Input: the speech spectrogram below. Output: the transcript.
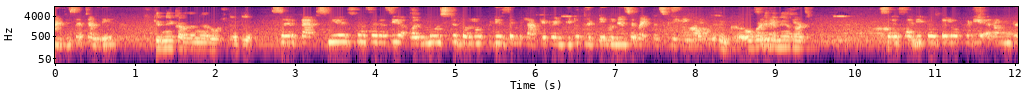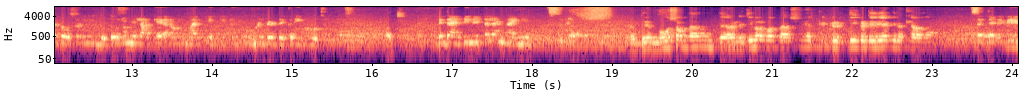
ਹਾਂਜੀ ਸਰ ਚੱਲਦੀ ਹੈ ਕਿੰਨੀ ਕਰ ਦਿੰਦੇ ਆ ਰੋਜ਼ ਦੇ ਦੀ ਸਰ ਪੈਪਸਮੀਅਰਸ ਦਾ ਸਰ ਅਸੀਂ ਆਲਮੋਸਟ ਦੋਨੋਂ ਓਪੀਡੀਜ਼ ਦੇ ਮਿਲਾ ਕੇ 20 ਤੋਂ 30 ਹੁੰਦੇ ਆ ਸਰਵਾਈਕਲ ਸਕਰੀਨਿੰਗ ਓਪੀਡੀ ਕਿੰਨੀ ਆ ਤੁਹਾਡੀ ਸਰ ਸਾਡੀ ਟੋਟਲ ਓਪੀਡੀ ਅਰਾਊਂਡ ਟੋਟਲ ਦੋਨੋਂ ਮਿਲਾ ਕੇ ਅਰਾਊਂਡ 180 ਤੋਂ 200 ਦੇ ਕਰੀਬ ਹੋ ਜਾਂਦਾ ਹੈ। ਅੱਛਾ। With antenatal and gynae booths ਦੇ most of them are eligible for pap smear ਕੀ ਕ੍ਰਾਈਟੇਰੀਆ ਕੀ ਰੱਖਿਆ ਹੋਇਆ? ਸਰ ਜਿਹੜੇ ਵੀ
